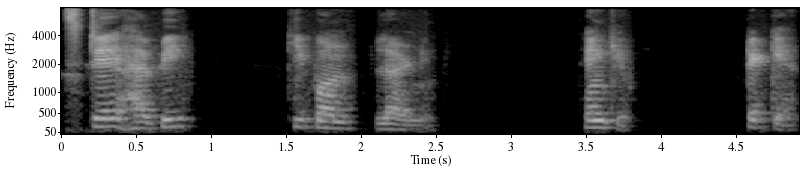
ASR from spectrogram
stay happy. Keep on learning. Thank you. Take care.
